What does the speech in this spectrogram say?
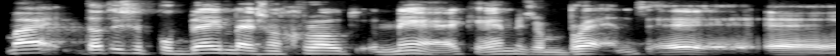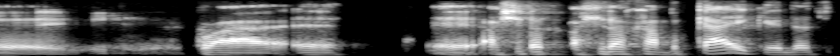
Maar dat is het probleem bij zo'n groot merk, hè, met zo'n brand. Hè, eh, qua, eh, eh, als, je dat, als je dat gaat bekijken, dat,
